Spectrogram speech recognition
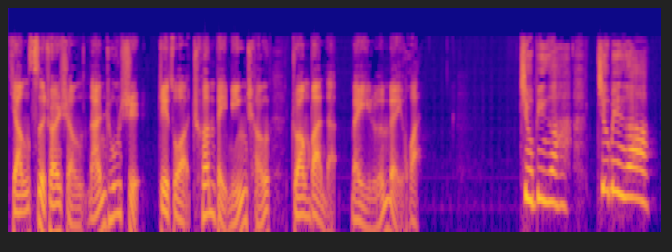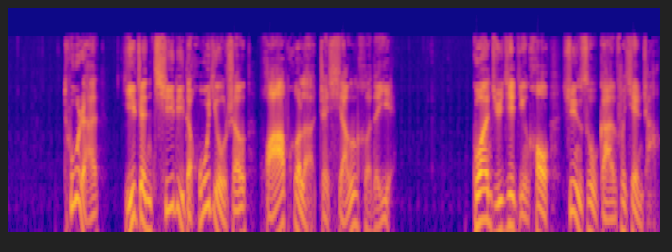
将四川省南充市这座川北名城装扮的美轮美奂。救命啊！救命啊！突然，一阵凄厉的呼救声划破了这祥和的夜。公安局接警后，迅速赶赴现场。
